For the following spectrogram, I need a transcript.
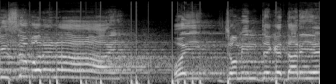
কিছু বলে নাই। ওই জমিন থেকে দাঁড়িয়ে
